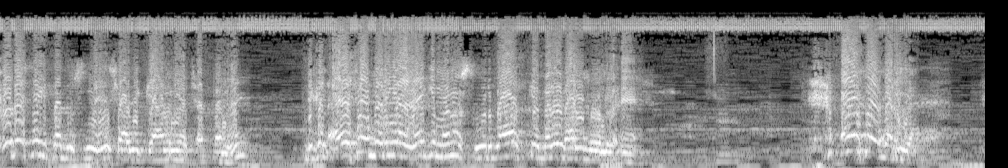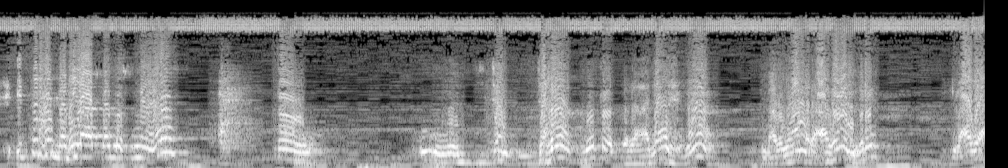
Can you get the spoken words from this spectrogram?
थोड़े से ही पद उसमें है, शायद इक्यावन या छप्पन है। लेकिन ऐसे बढ़िया है कि मनो सूरदास के बड़े भाई बोल रहे हैं। ऐसे बढ़िया इतने बढ़िया पद उसमें है तो जहाँ वो तो राजा है ना, भगवान राघवेंद्र राजा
